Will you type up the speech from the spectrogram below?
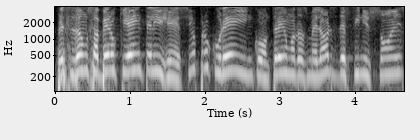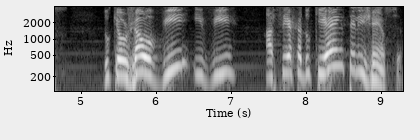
precisamos saber o que é inteligência. Eu procurei e encontrei uma das melhores definições do que eu já ouvi e vi acerca do que é inteligência.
